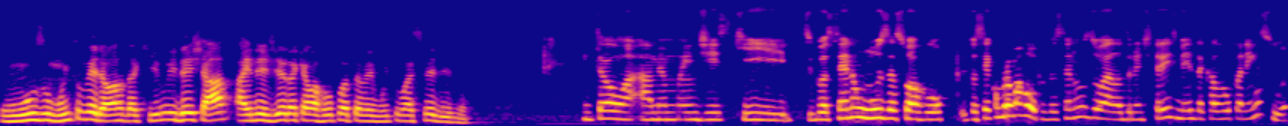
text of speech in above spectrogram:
um uso muito melhor daquilo e deixar a energia daquela roupa também muito mais feliz, né? Então, a minha mãe diz que se você não usa a sua roupa, você comprou uma roupa você não usou ela durante três meses, aquela roupa nem é sua.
